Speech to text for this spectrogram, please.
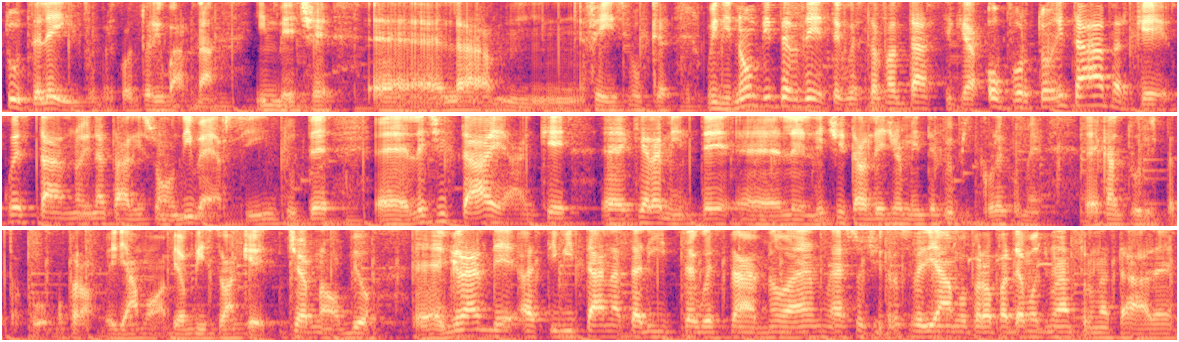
tutte le info per quanto riguarda invece eh, la um, Facebook. Quindi non vi perdete questa fantastica opportunità perché quest'anno i Natali sono diversi in tutte le città e anche chiaramente le, le città leggermente più piccole come eh, Cantù rispetto a Como, però vediamo, abbiamo visto anche Cernobbio, eh, grande attività natalizia quest'anno, eh? adesso ci trasferiamo però parliamo di un altro Natale,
